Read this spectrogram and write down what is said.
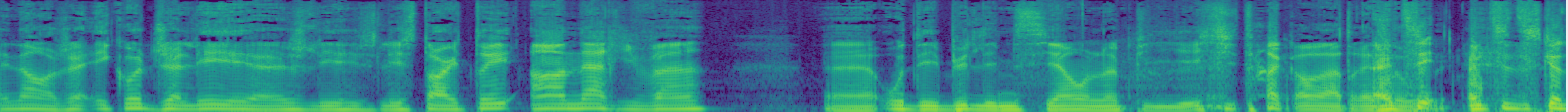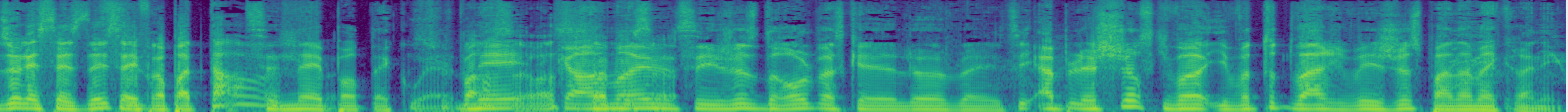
Eh non, je- écoute, je l'ai, euh, je l'ai, je l'ai starté en arrivant euh, au début de l'émission, là, puis il est encore en train de Un petit, un petit disque dur SSD, ça ne fera pas de tort? C'est n'importe quoi. Je Mais quand même, c'est juste drôle parce que là, ben, tu sais, après, je suis sûr qu'il va, il va tout va arriver juste pendant ma chronique.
